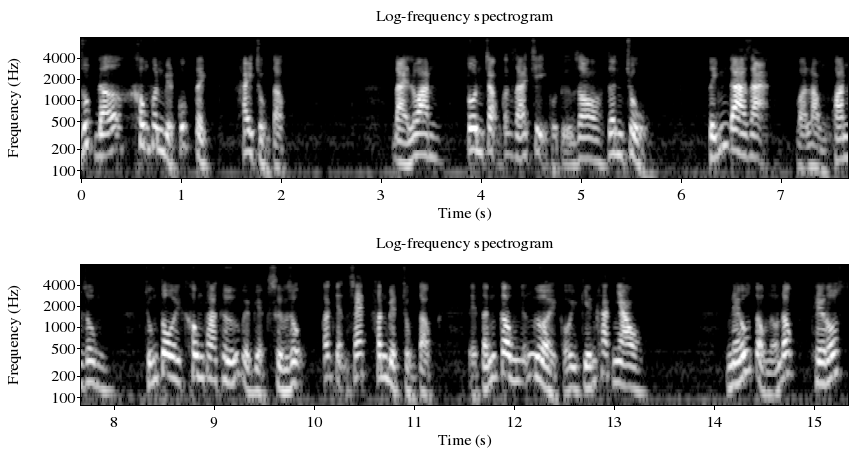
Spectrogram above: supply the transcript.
giúp đỡ không phân biệt quốc tịch hay chủng tộc. Đài Loan tôn trọng các giá trị của tự do, dân chủ, tính đa dạng và lòng khoan dung. Chúng tôi không tha thứ về việc sử dụng các nhận xét phân biệt chủng tộc để tấn công những người có ý kiến khác nhau. Nếu Tổng giám đốc Theros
